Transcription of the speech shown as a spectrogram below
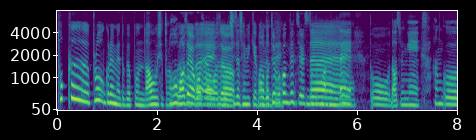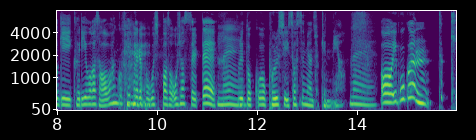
토크 프로그램에도 몇 번 나오시더라고요. 어, 맞아요, 맞아요, 네, 맞아요. 진짜 재밌게 어, 봤는데. 너튜브 콘텐츠에서도 네. 봤는데 또 나중에 한국이 그리워서 한국 팬들을 보고 싶어서 오셨을 때 네. 우리 또 꼭 볼 수 있었으면 좋겠네요. 네. 어, 이 곡은 특히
